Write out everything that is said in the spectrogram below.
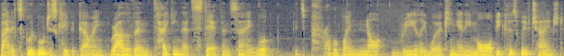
But it's good. We'll just keep it going, rather than taking that step and saying, "Look, it's probably not really working anymore because we've changed."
